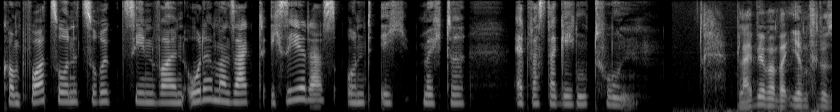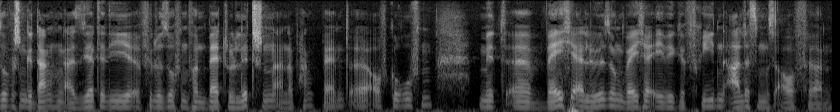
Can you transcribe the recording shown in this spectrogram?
Komfortzone zurückziehen wollen. Oder man sagt, ich sehe das und ich möchte etwas dagegen tun. Bleiben wir mal bei Ihrem philosophischen Gedanken. Also sie hat ja die Philosophen von Bad Religion, einer Punkband, äh, aufgerufen, mit äh, welcher Erlösung, welcher ewige Frieden, alles muss aufhören.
